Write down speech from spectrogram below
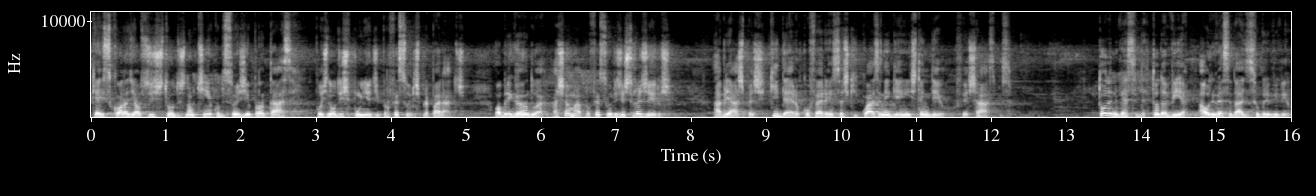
que a escola de altos estudos não tinha condições de implantar-se pois não dispunha de professores preparados, obrigando-a a chamar professores estrangeiros, abre aspas, que deram conferências que quase ninguém estendeu, fecha aspas. Toda universidade, todavia, a universidade sobreviveu,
